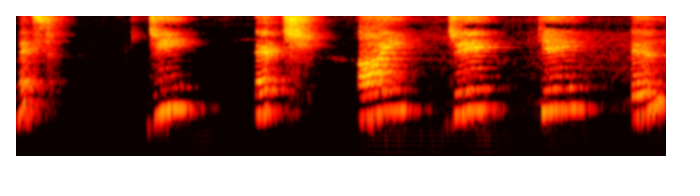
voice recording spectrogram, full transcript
Next. G. H. I. J. K. L.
